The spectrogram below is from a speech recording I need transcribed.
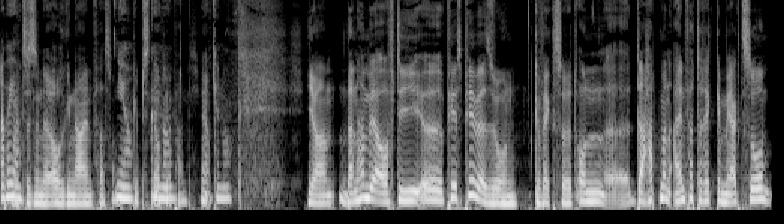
Aber ja, Meinst du, es in der originalen Fassung? Ja, Gibt es genau. auf Japanisch? Ja. genau. Ja, dann haben wir auf die äh, PSP-Version gewechselt und äh, da hat man einfach direkt gemerkt, so,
